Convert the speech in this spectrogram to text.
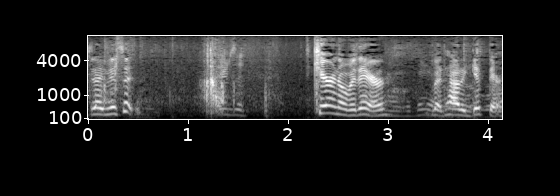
Did I miss it? There's a cairn over there, but how to get there?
